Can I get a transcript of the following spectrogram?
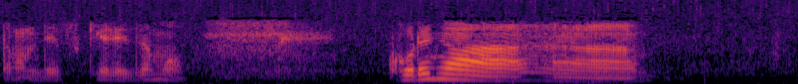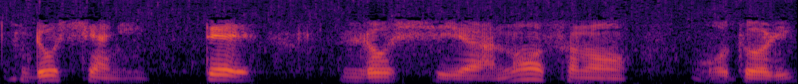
たんですけれども、これがロシアに行って、ロシアのその踊り、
